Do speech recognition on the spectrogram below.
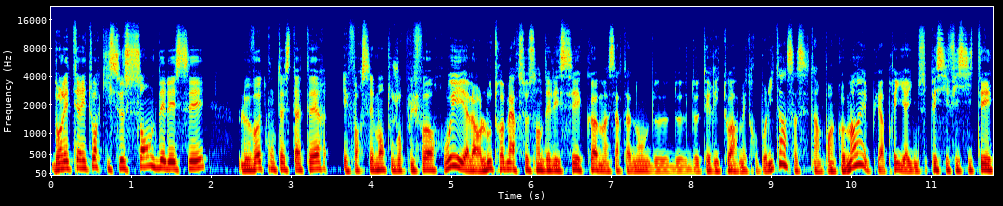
dans les territoires qui se sentent délaissés, le vote contestataire est forcément toujours plus fort. Oui, alors l'outre-mer se sent délaissé comme un certain nombre de, de, de territoires métropolitains, ça c'est un point commun. Et puis après, il y a une spécificité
